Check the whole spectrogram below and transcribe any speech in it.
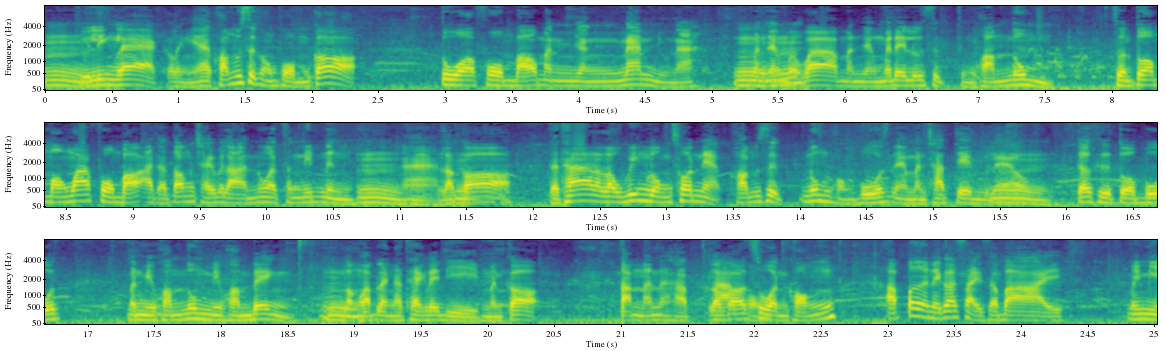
อืม feeling แรกอะไรเงี้ยความรู้สึกของผมก็ ตัวโฟมเบลมันยังแน่นอยู่นะ อืม มันยังแบบว่ามันยังไม่ได้รู้สึกถึงความนุ่ม ส่วนตัวมองว่าโฟมเบลอาจจะต้องใช้เวลานวดสักนิดนึงอืมอ่าแล้วก็แต่ถ้าเราวิ่งลงส้นเนี่ยความรู้สึกนุ่มของบูสต์เนี่ยมันชัดเจนอยู่แล้ว อืมก็คือตัวบูสต์มันมีความนุ่มมีความเด้งอืมรองรับแรงกระแทกได้ดี มันก็ตามนั้นนะครับ แล้วก็ผม ส่วนของ upper เนี่ยก็ใส่สบาย ไม่มี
